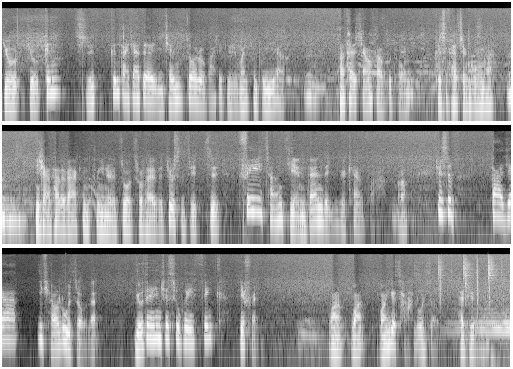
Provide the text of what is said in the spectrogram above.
就就跟实跟大家的以前做 robotic 完全不一样。嗯。那他的想法不同，可是他成功了。嗯。你想他的 vacuum cleaner 做出来的就是这这非常简单的一个看法啊，就是大家一条路走的。有的人就是会 think different，往往往一个岔路走，他就这样。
